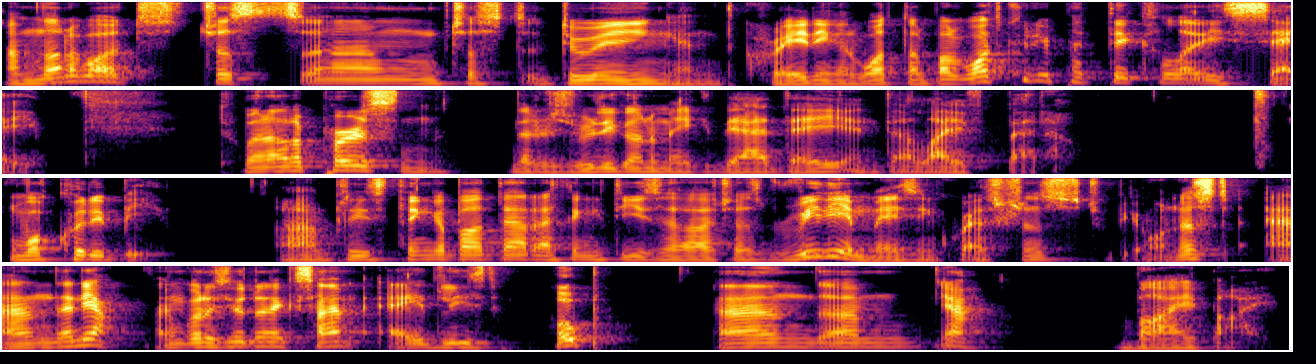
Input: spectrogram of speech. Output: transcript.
I'm not about just um, just doing and creating and whatnot, but what could you particularly say to another person that is really gonna make their day and their life better? What could it be? Um, please think about that. I think these are just really amazing questions, to be honest. And then, yeah, I'm going to see you the next time. At least hope. And um, yeah, bye bye.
